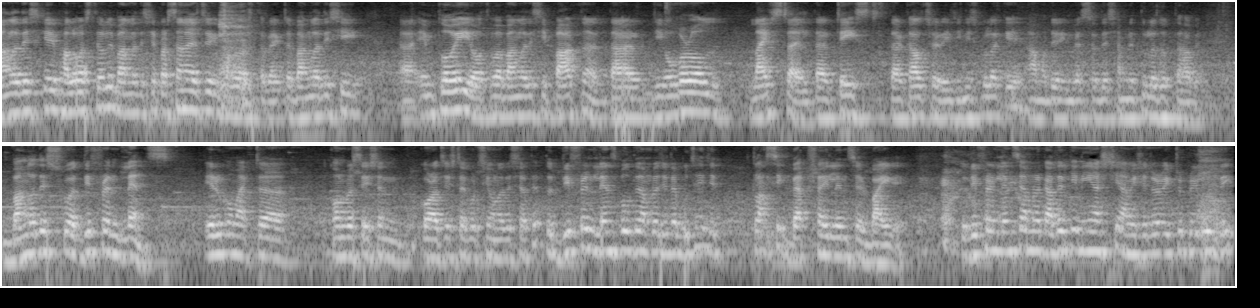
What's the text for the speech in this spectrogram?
বাংলাদেশকে ভালোবাসতে হলে বাংলাদেশের পার্সোনালিটিকে ভালোবাসতে হবে। একটা বাংলাদেশি এমপ্লয়ি অথবা বাংলাদেশি পার্টনার তার যে ওভারঅল লাইফস্টাইল তার টেস্ট তার কালচার এই জিনিসগুলোকে আমাদের ইনভেস্টরদের সামনে তুলে ধরতে হবে। বাংলাদেশ টু ডিফারেন্ট লেন্স এরকম একটা কনভারসেশন করার চেষ্টা করছি ওনাদের সাথে। তো ডিফারেন্ট লেন্স বলতে আমরা যেটা বুঝাই যে ক্লাসিক ব্যবসায়ী লেন্সের বাইরে। তো ডিফারেন্ট লেন্সে আমরা কাদেরকে নিয়ে আসছি, আমি সেটারও একটু প্রিভিউ দিই।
